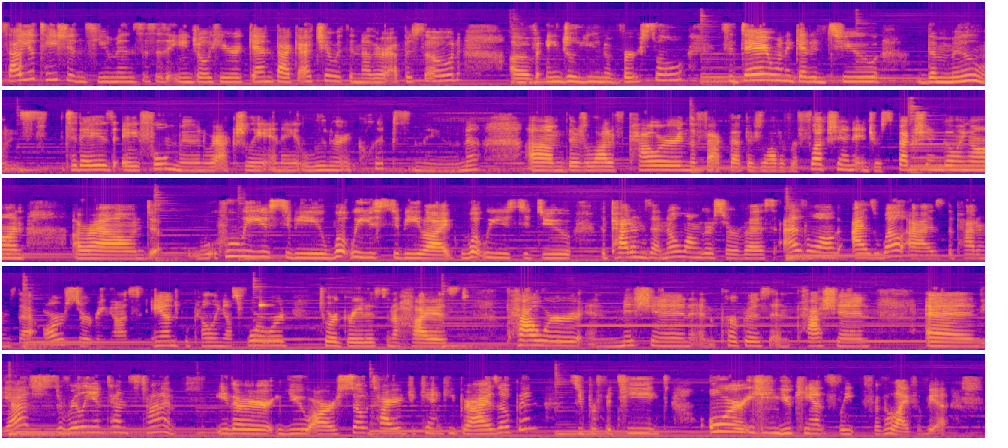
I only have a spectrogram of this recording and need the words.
Salutations, humans. This is Angel here again, back at you with another episode of Angel Universal. Today, I want to get into the moons. Today is a full moon. We're actually in a lunar eclipse moon. Um, there's a lot of power in the fact that there's a lot of reflection, introspection going on around who we used to be, what we used to be like, what we used to do, the patterns that no longer serve us, as long as well as the patterns that are serving us and propelling us forward to our greatest and highest power and mission and purpose and passion. And yeah, it's just a really intense time. Either you are so tired you can't keep your eyes open, super fatigued, or you can't sleep for the life of you.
